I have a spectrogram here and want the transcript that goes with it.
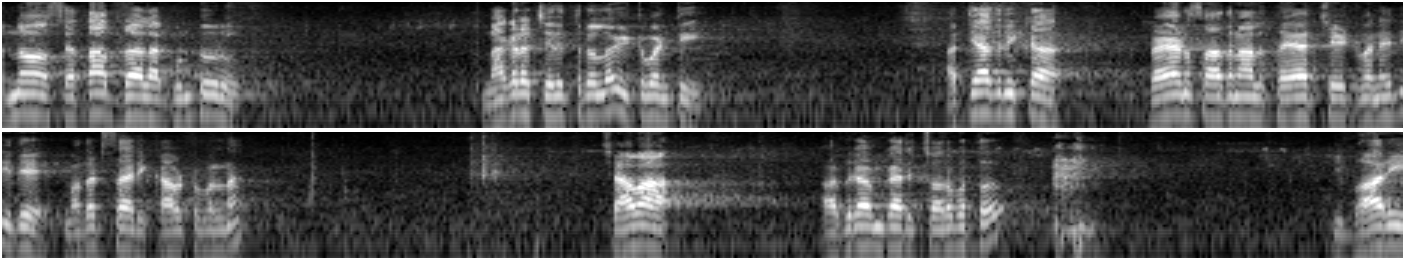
ఎన్నో శతాబ్దాల గుంటూరు నగర చరిత్రలో ఇటువంటి అత్యాధునిక ప్రయాణ సాధనాలు తయారు చేయటం అనేది ఇదే మొదటిసారి కావటం వలన. చావా అభిరామ్ గారి చొరవతో ఈ భారీ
